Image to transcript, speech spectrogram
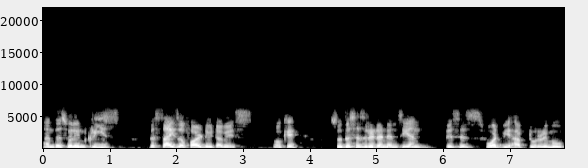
and this will increase the size of our database okay? So this is redundancy and this is what we have to remove.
